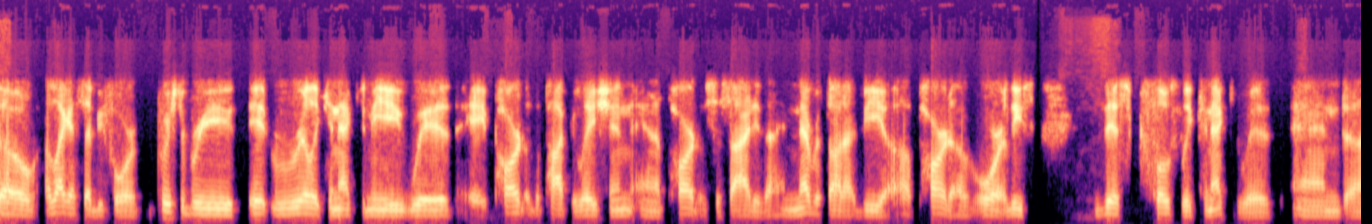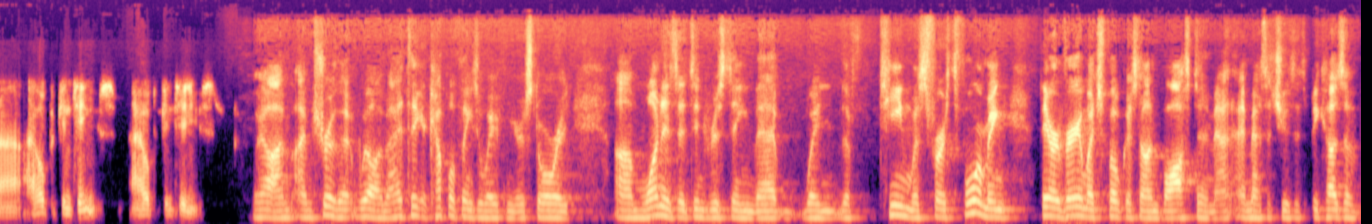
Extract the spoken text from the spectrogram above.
So like i said before push to breathe it really connected me with a part of the population and a part of society that i never thought i'd be a part of or at least this closely connected with and uh, i hope it continues. I hope it continues well, I'm, I'm sure that will. I mean, I take a couple things away from your story. Um, one is it's interesting that when the team was first forming, they were very much focused on Boston and Massachusetts because of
